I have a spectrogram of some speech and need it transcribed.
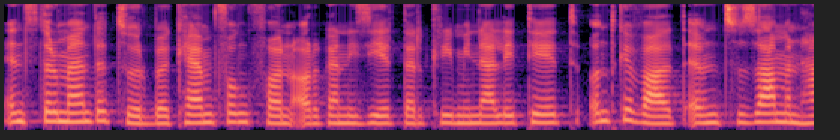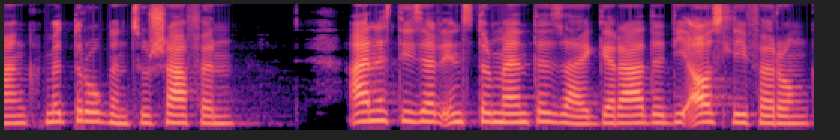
Instrumente zur Bekämpfung von organisierter Kriminalität und Gewalt im Zusammenhang mit Drogen zu schaffen. Eines dieser Instrumente sei gerade die Auslieferung.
